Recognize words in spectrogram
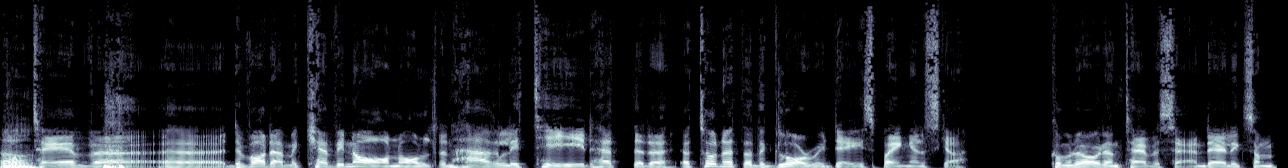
på ja. tv. eh, det var där med Kevin Arnold, En härlig tid hette det. Jag tror det hette The Glory Days på engelska. Kommer du ihåg den tv-serien? Det är liksom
